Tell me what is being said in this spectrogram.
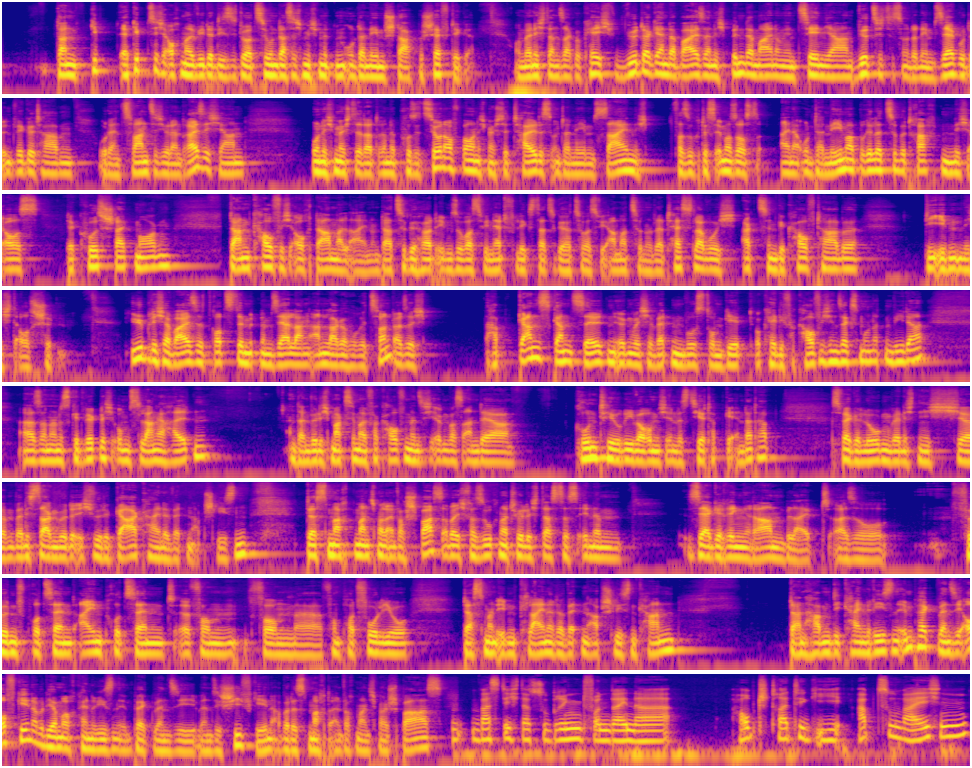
dann gibt, ergibt sich auch mal wieder die Situation, dass ich mich mit einem Unternehmen stark beschäftige. Und wenn ich dann sage, okay, ich würde da gern dabei sein, ich bin der Meinung, in zehn Jahren wird sich das Unternehmen sehr gut entwickelt haben oder in 20 oder in 30 Jahren und ich möchte da drin eine Position aufbauen, ich möchte Teil des Unternehmens sein. Ich versuche das immer so aus einer Unternehmerbrille zu betrachten, nicht aus der Kurs steigt morgen dann kaufe ich auch da mal ein. Und dazu gehört eben sowas wie Netflix, dazu gehört sowas wie Amazon oder Tesla, wo ich Aktien gekauft habe, die eben nicht ausschütten. Üblicherweise trotzdem mit einem sehr langen Anlagehorizont. Also ich habe ganz, ganz selten irgendwelche Wetten, wo es darum geht, okay, die verkaufe ich in sechs Monaten wieder, äh, sondern es geht wirklich ums lange Halten. Und dann würde ich maximal verkaufen, wenn sich irgendwas an der Grundtheorie, warum ich investiert habe, geändert habe. Es wäre gelogen, wenn ich nicht, äh, wenn ich sagen würde, ich würde gar keine Wetten abschließen das macht manchmal einfach Spaß, aber ich versuche natürlich, dass das in einem sehr geringen Rahmen bleibt. Also fünf Prozent, ein Prozent äh, vom, vom, äh, vom Portfolio, dass man eben kleinere Wetten abschließen kann. Dann haben die keinen riesen Impact, wenn sie aufgehen, aber die haben auch keinen riesen Impact, wenn sie, wenn sie schief gehen. Aber das macht einfach manchmal Spaß. Was dich dazu bringt, von deiner Hauptstrategie abzuweichen,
